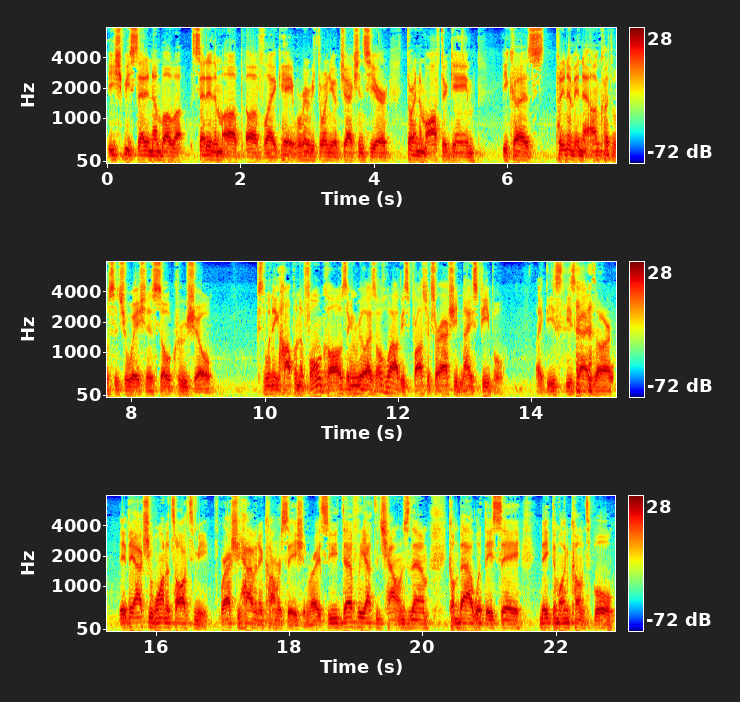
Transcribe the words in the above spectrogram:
You should be setting them up, setting them up of like, hey, we're going to be throwing you objections here, throwing them off their game, because putting them in that uncomfortable situation is so crucial. Because when they hop on the phone calls, going to realize, oh wow, these prospects are actually nice people like these these guys are they, they actually want to talk to me. We're actually having a conversation right? So you definitely have to challenge them combat what they say make them uncomfortable.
